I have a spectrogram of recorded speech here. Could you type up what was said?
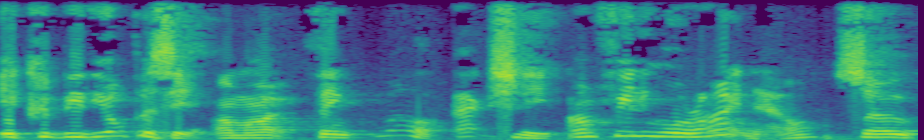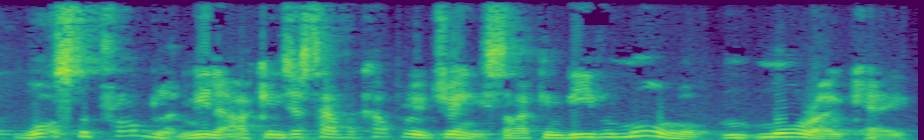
it could be the opposite. I might think, well, actually, I'm feeling all right now. So what's the problem? You know, I can just have a couple of drinks and I can be even more, more okay.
